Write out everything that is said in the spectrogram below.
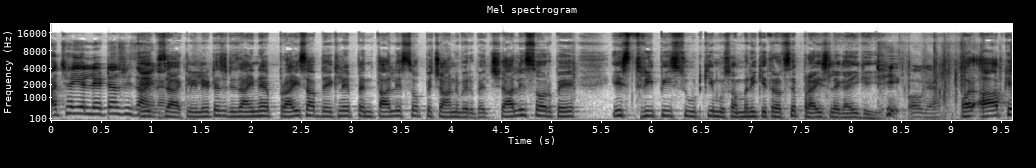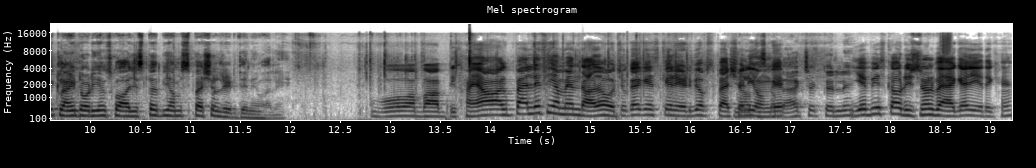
अच्छा ये लेटेस्ट डिज़ाइन है। एग्जैक्टली लेटेस्ट डिज़ाइन है। प्राइस आप देख लें पैंतालीस सौ पचानवे रुपये चालीस सौ रुपये इस थ्री पीस सूट की मुसम्बरी की तरफ़ से प्राइस लगाई गई है। ठीक हो गया। और आपके क्लाइंट ऑडियंस को आज इस पर भी हम स्पेशल रेट देने वाले हैं। वो अब आप दिखाएँ। आ, पहले से हमें अंदाज़ा हो चुका है कि इसके रेट भी अब स्पेशल ही होंगे। बैग चेक कर लें। ये भी इसका ओरिजिनल बैग है ये देखें।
